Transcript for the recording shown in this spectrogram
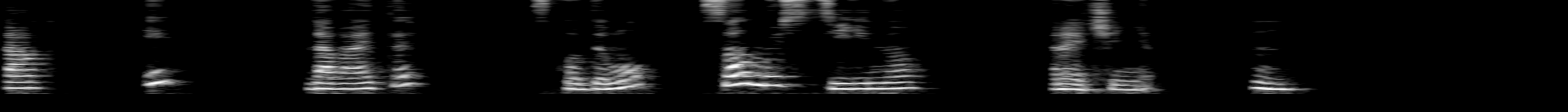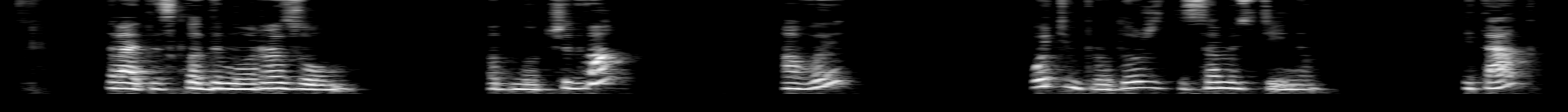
Так. І давайте складемо самостійно речення. Давайте складемо разом одну чи два, а ви потім продовжите самостійно. І так,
